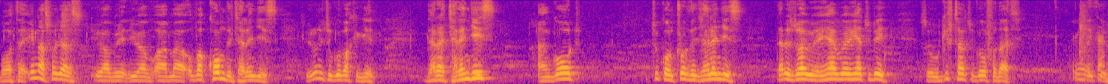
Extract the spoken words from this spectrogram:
but uh, in as much as you have been, you have um, uh, overcome the challenges you don't need to go back again there are challenges and God took control the challenges that is why we are here we are here today so we give thanks to God for that. Yes, sir. you.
